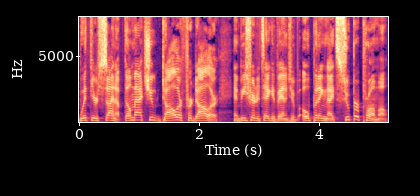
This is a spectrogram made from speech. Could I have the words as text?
with your sign up. They'll match you dollar for dollar. And be sure to take advantage of opening night's super promo.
